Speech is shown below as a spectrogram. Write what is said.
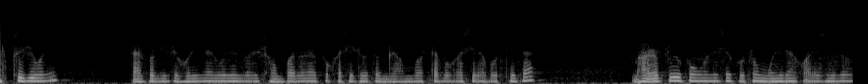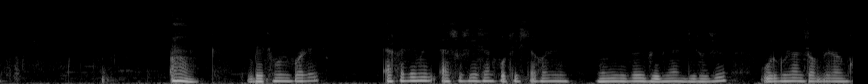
আত্মজীবনী তারপর দিয়েছে হরিনাথ মজুমদারের সম্পাদনায় প্রকাশিত হতো গ্রাম বার্তা প্রকাশিকা পত্রিকা। ভারতীয় উপমহাদেশের প্রথম মহিলা কলেজ হলো বেথুন কলেজ একাডেমিক অ্যাসোসিয়েশন প্রতিষ্ঠা করেন হেনরি লুই ভিভিয়ান ডিরোজিও উলগুলান শব্দের অঙ্ক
